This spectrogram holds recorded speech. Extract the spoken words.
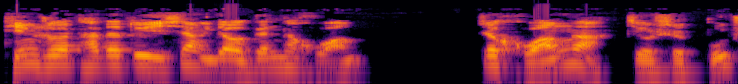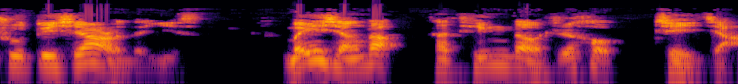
听说他的对象要跟他黄。这黄啊，就是不处对象了的意思。没想到他听到之后，这家伙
